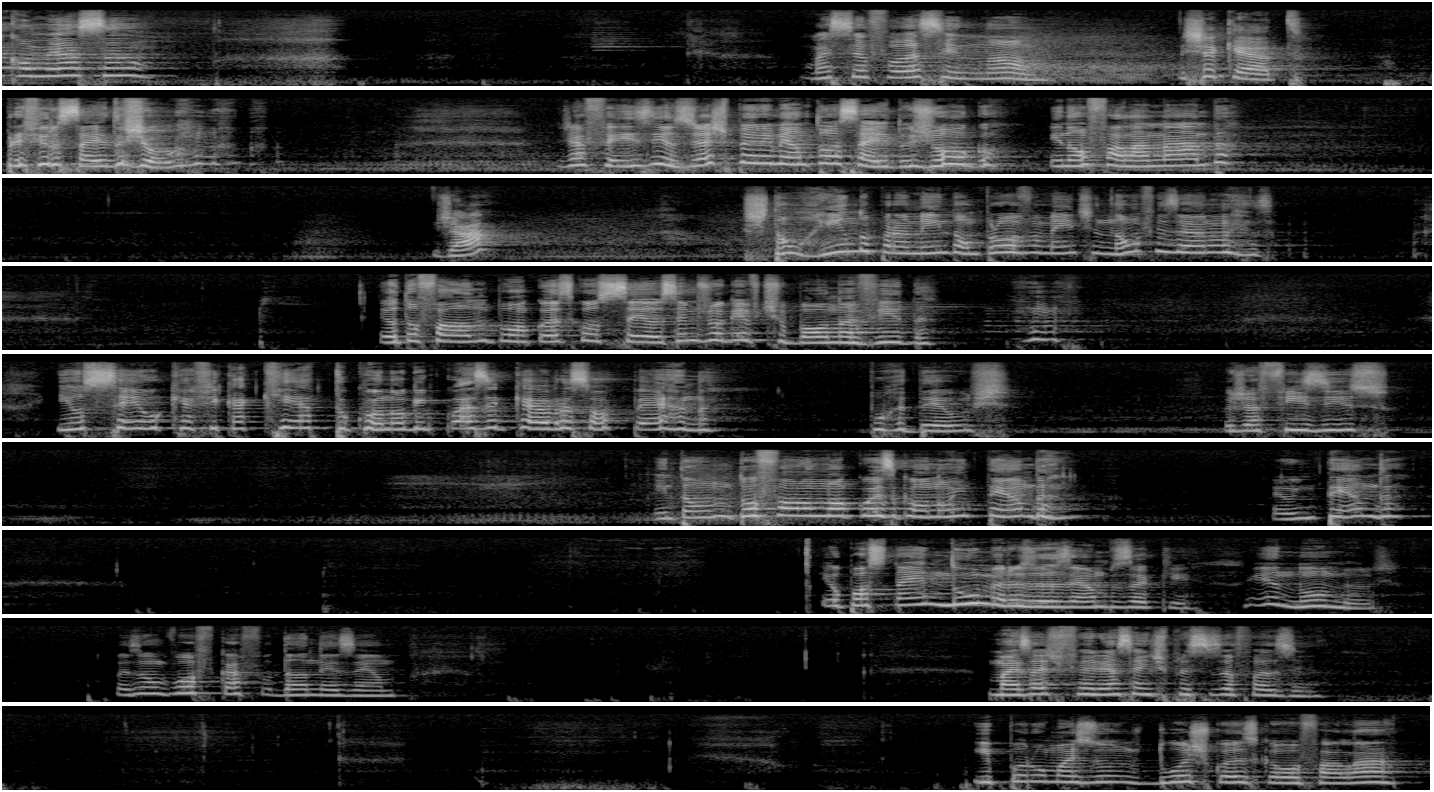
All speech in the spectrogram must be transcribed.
começa. Mas se eu for assim, não, deixa quieto. Prefiro sair do jogo. Já fez isso? Já experimentou sair do jogo e não falar nada? Já? Estão rindo para mim, então provavelmente não fizeram isso. Eu estou falando por uma coisa que eu sei. Eu sempre joguei futebol na vida. E eu sei o que é ficar quieto quando alguém quase quebra sua perna. Por Deus. Eu já fiz isso. Então não estou falando uma coisa que eu não entenda. Eu entendo. Eu posso dar inúmeros exemplos aqui. Inúmeros. Mas não vou ficar dando exemplo. Mas a diferença a gente precisa fazer. E por umas duas coisas que eu vou falar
